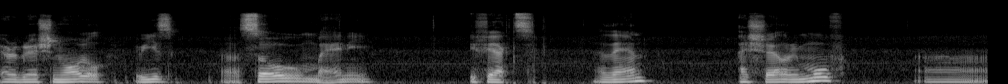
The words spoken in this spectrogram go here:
a regression model with uh, so many effects then I shall remove uh,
